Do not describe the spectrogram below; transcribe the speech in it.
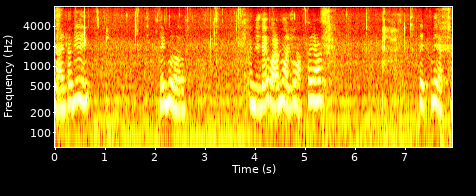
ডালটা দিয়েই এই ভালো এমনিতেই গরমে অল্প খাই আর পেট ফুলে যাচ্ছে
